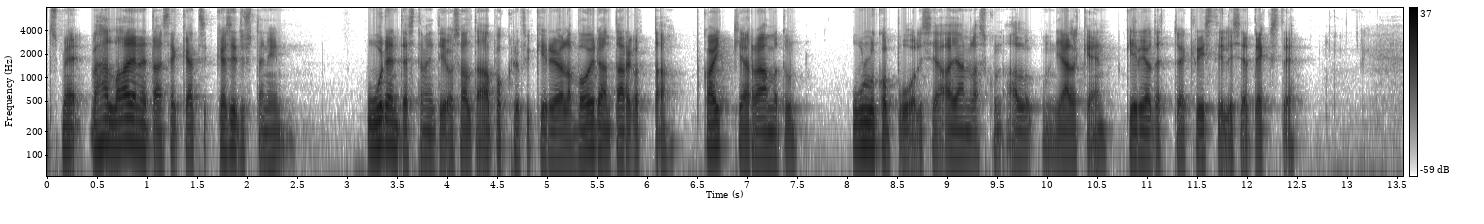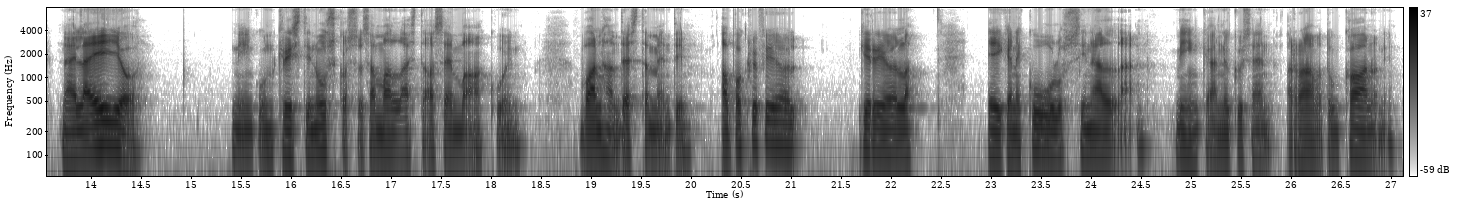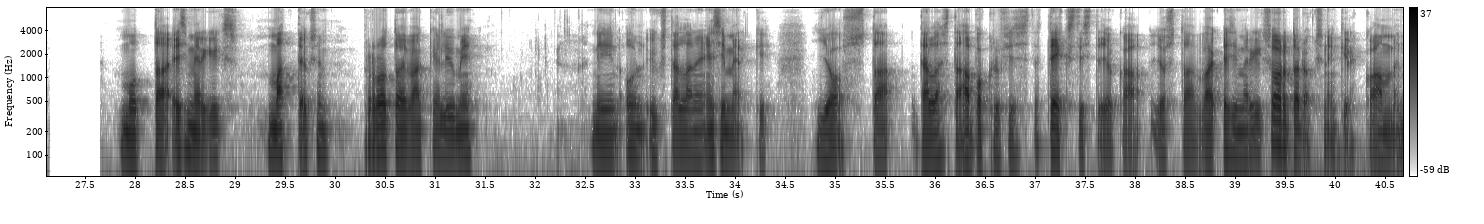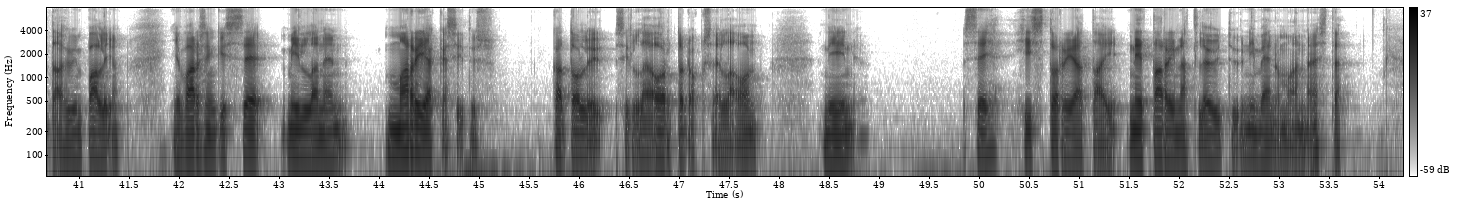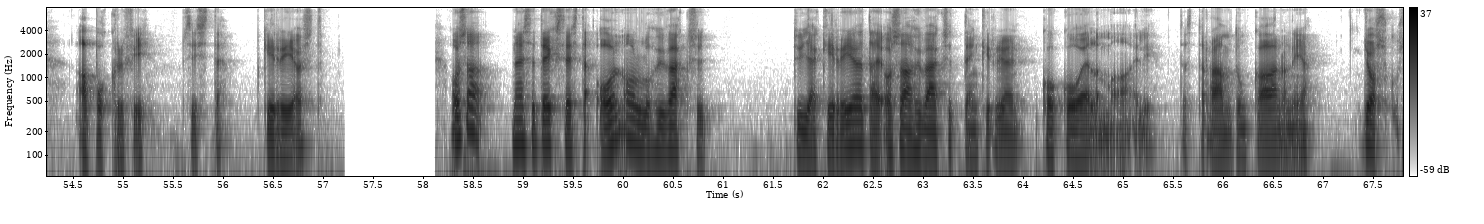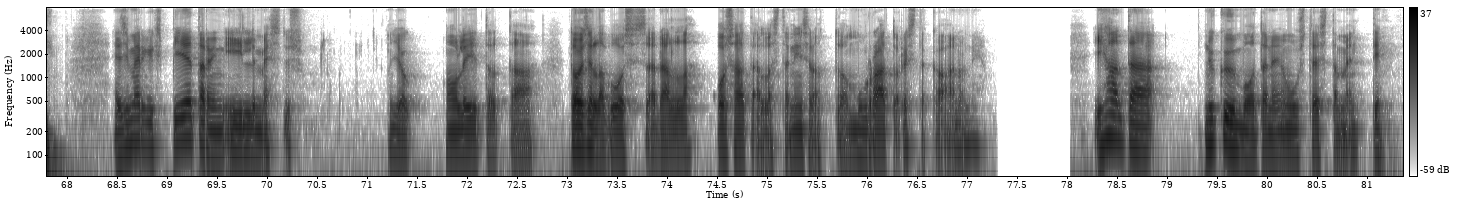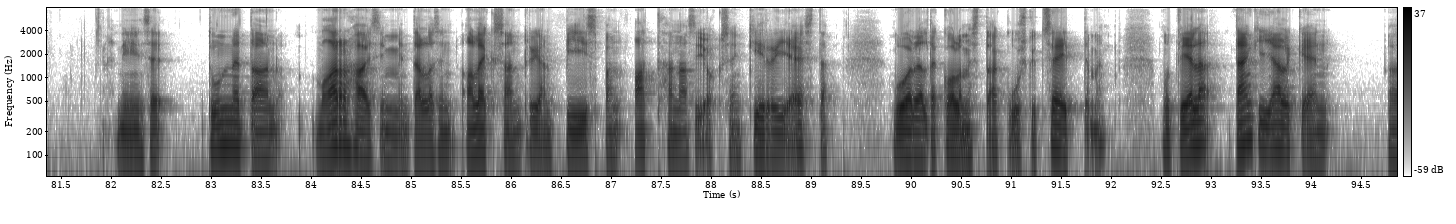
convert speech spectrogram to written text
Jos me vähän laajennetaan se käsitystä, niin Uuden testamentin osalta apokryfikirjoilla voidaan tarkoittaa kaikkia raamatun ulkopuolisia ajanlaskun alun jälkeen kirjoitettuja kristillisiä tekstejä. Näillä ei ole niin kuin kristin uskossa samanlaista asemaa kuin vanhan testamentin apokryfikirjoilla, eikä ne kuulu sinällään mihinkään nykyiseen raamatun kaanoniin. Mutta esimerkiksi Matteuksen protoevankeliumi niin on yksi tällainen esimerkki, josta tällaisesta apokryfisesta tekstistä, joka, josta esimerkiksi ortodoksinen kirkko ammentaa hyvin paljon. Ja varsinkin se, millainen Maria-käsitys katolisilla ja ortodokseilla on, niin se historia tai ne tarinat löytyy nimenomaan näistä apokryfisistä kirjoista. Osa näistä teksteistä on ollut hyväksyttyjä kirjoja tai osa hyväksytteen kirjojen kokoelmaa, eli tästä raamatun kaanonia joskus. Esimerkiksi Pietarin ilmestys, jo oli tota, toisella vuosisadalla osa tällaista niin sanottua muratorista kaanonia. Ihan tämä nykymuotoinen Uusi testamentti, niin se tunnetaan varhaisimmin tällaisen Aleksandrian piispan Athanasioksen kirjeestä vuodelta 367. Mutta vielä tämänkin jälkeen ö,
